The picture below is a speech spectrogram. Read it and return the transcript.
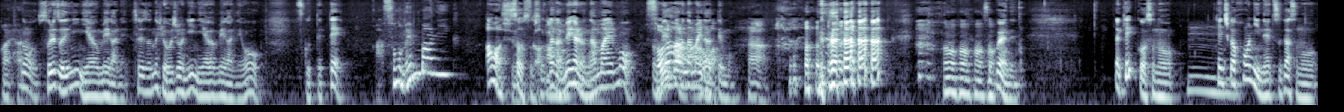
はいーのそれぞれに似合うメガネ、それぞれの表情に似合うメガネを作ってて、あそのメンバーに合わせてなですか？そうんそうそう。だからメガネの名前も、そのメンバーの名前であっても、はあ そこやね。だから結構その、建築家本人のやつがその、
